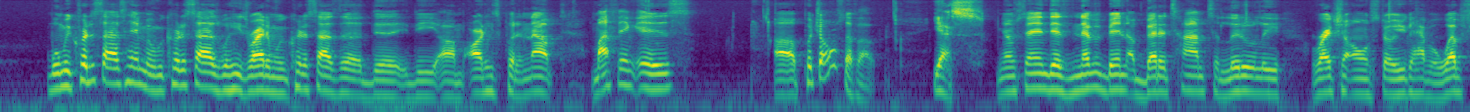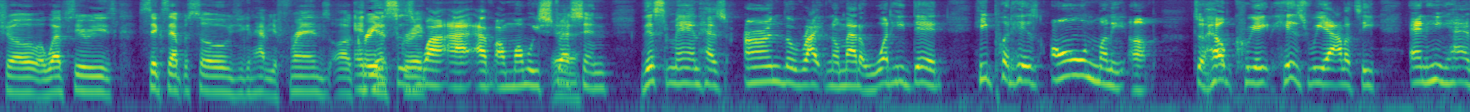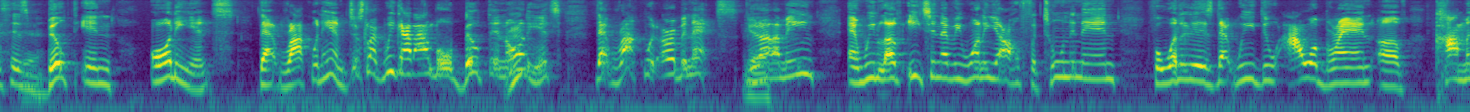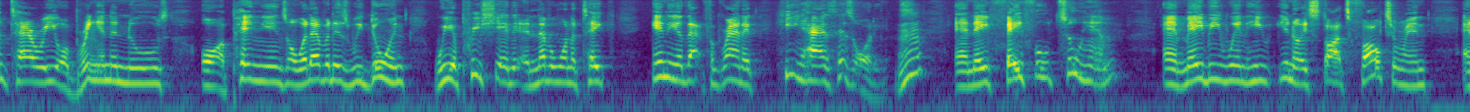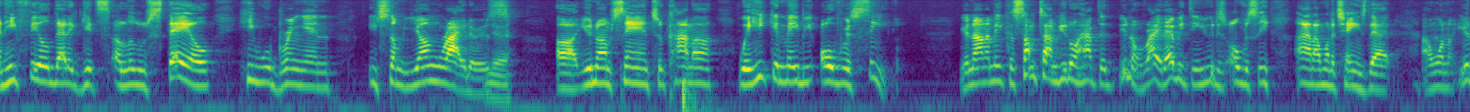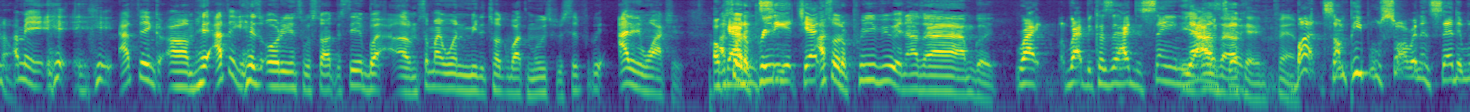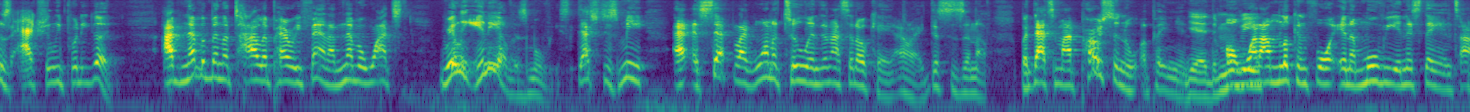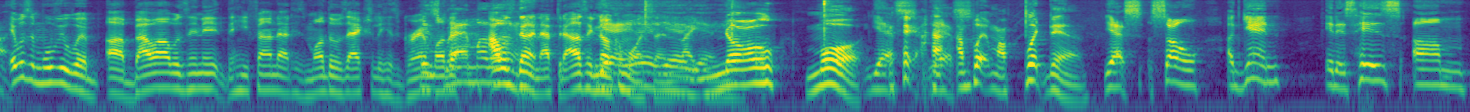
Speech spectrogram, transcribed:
when we criticize him and we criticize what he's writing, we criticize the the the um art he's putting out. My thing is, uh, put your own stuff out. Yes. You know what I'm saying? There's never been a better time to literally write your own story. You can have a web show, a web series, six episodes. You can have your friends uh, And create a script. This is why I, I, I'm always stressing this man has earned the right, no matter what he did, he put his own money up to help create his reality, and he has his built in audience that rock with him. Just like we got our little built in audience that rock with Urban X. You know what I mean? And we love each and every one of y'all for tuning in for what it is that we do, our brand of commentary or bringing the news or opinions or whatever it is we doing. We appreciate it and never want to take any of that for granted. He has his audience mm-hmm. and they faithful to him. And maybe when he, you know, it starts faltering and he feel that it gets a little stale, he will bring in some young writers Yeah. uh, you know what I'm saying, to kind of where he can maybe oversee. You know what I mean? Because sometimes you don't have to, you know, write everything. You just oversee. All right, I want to change that. I want to, you know. I mean, he, he, I think um, he, I think his audience will start to see it, but um, somebody wanted me to talk about the movie specifically. I didn't watch it. Okay, saw I the didn't see it yet. I saw the preview and I was like, ah, I'm good. Right, right, because it had the same Yeah, I was like, okay, fam. But some people saw it and said it was actually pretty good. I've never been a Tyler Perry fan. I've never watched really any of his movies. That's just me, except like one or two, and then I said, okay, all right, this is enough. But that's my personal opinion. Yeah, the on movie- what I'm looking for in a movie in this day and time. It was a movie where uh, Bow Wow was in it. Then he found out his mother was actually his grandmother. grandmother. I was done after that. I was like, no, Yeah, come on, yeah, son. yeah, like, no more. Yes, I- yes. I'm putting my foot down. Yes. So again, it is his um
